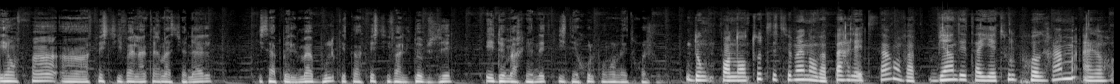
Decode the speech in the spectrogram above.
Et enfin, un festival international qui s'appelle Maboule, qui est un festival d'objets et de marionnettes qui se déroule pendant les trois jours. Donc, pendant toute cette semaine, on va parler de ça, on va bien détailler tout le programme. Alors,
